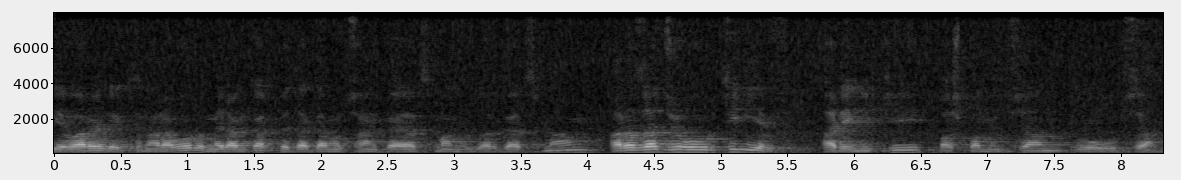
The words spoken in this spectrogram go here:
եւ արել եք հնարավորը մեր անկախ պետականության կայացման ու զարգացման, հարազատ ժողովրդի եւ հայրենիքի պաշտպանության ուղղության։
